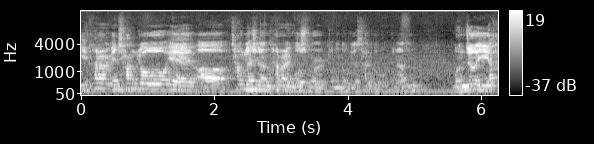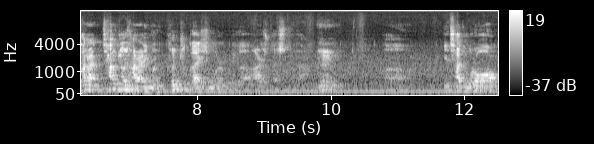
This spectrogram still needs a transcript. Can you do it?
이 하나님의 창조에 어, 창조하시는 하나님의 모습을 좀 더 우리가 살펴보면은 먼저 이 하나 창조 하나님은 건축가이심을 우리가 알 수가 있습니다. 어, 1차적으로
